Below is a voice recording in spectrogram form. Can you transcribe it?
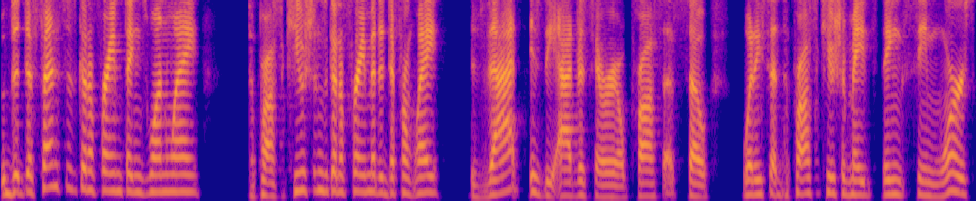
The defense is going to frame things one way, the prosecution is going to frame it a different way. That is the adversarial process. So when he said the prosecution made things seem worse,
